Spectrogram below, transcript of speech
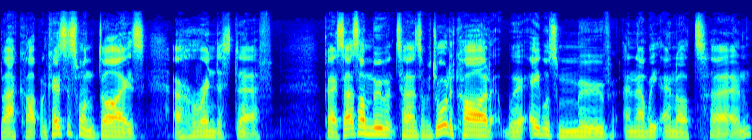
backup in case this one dies a horrendous death. Okay, so that's our movement turn. So we draw the card, we're able to move, and now we end our turn.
